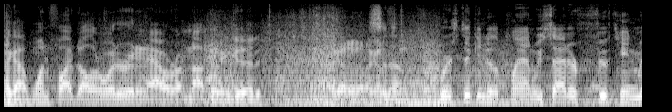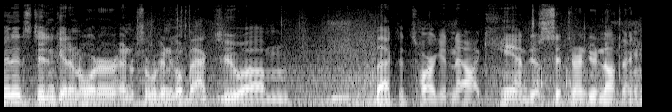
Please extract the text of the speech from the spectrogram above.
I got one five dollar order in an hour. I'm not doing good. I gotta, I Sit gotta. down. We're sticking to the plan. We sat here for 15 minutes, didn't get an order, and so we're gonna go back to um, back to Target now. I can't just sit there and do nothing.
